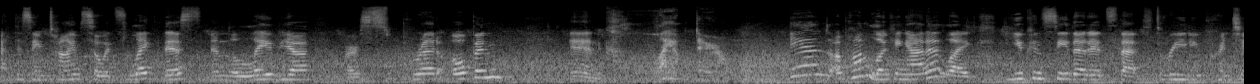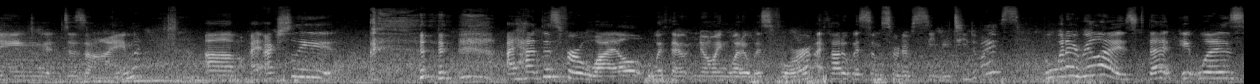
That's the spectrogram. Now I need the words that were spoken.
at the same time. So it's like this and the labia are spread open and clamp down. And upon looking at it, like you can see that it's that 3D printing design. Um, I actually I had this for a while without knowing what it was for. I thought it was some sort of CBT device. But when I realized that it was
